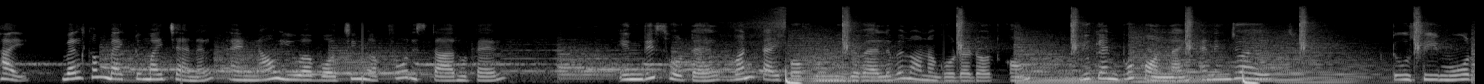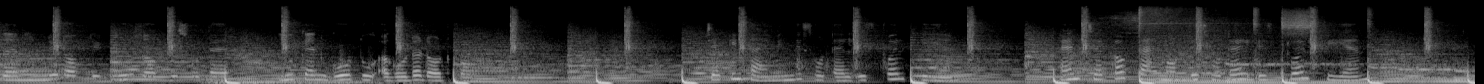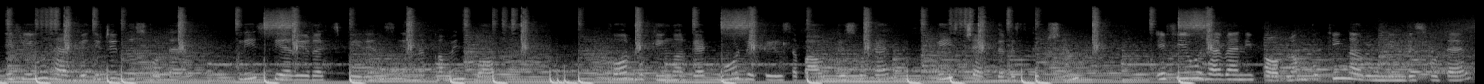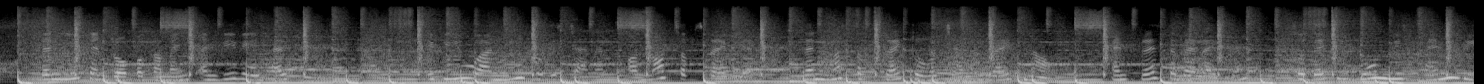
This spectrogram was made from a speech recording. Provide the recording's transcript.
Hi, welcome back to my channel and now you are watching a 4 star hotel. In this hotel, one type of room is available on agoda.com. You can book online and enjoy it. To see more than 100 of reviews of this hotel, you can go to agoda.com. Check-in time in this hotel is 12 pm and check-out time of this hotel is 12 pm. Have visited this hotel, please share your experience in the comment box. For booking or get more details about this hotel, please check the description. If you have any problem booking a room in this hotel, then you can drop a comment and we will help you. If you are new to this channel or not subscribed yet, then must subscribe to our channel right now and press the bell icon so that you don't miss any videos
